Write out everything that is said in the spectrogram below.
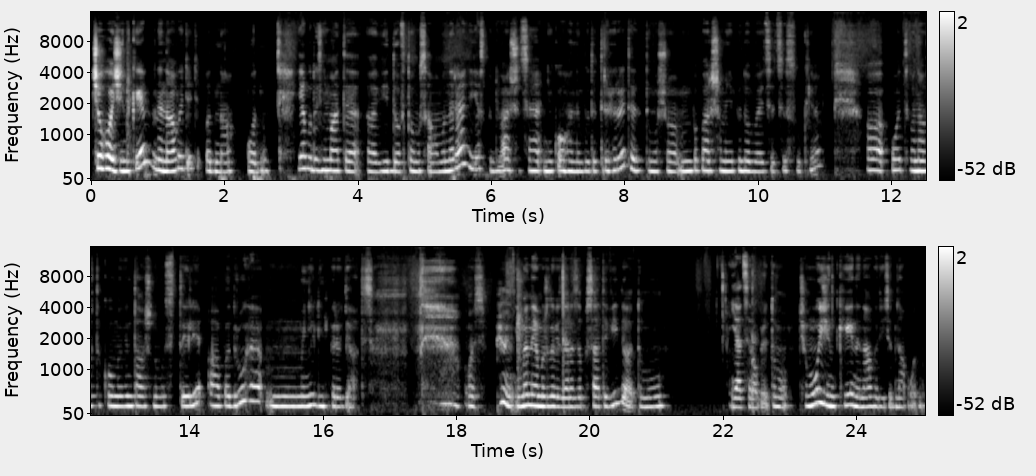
Чого жінки ненавидять одна одну? Я буду знімати е, відео в тому самому наряді. Я сподіваюся, що це нікого не буде тригерити, тому що, по-перше, мені подобається ця сукня. Е, От вона в такому вінтажному стилі. А по-друге, мені лінь перевдягатися. Ось. І в мене є можливість зараз записати відео, тому я це роблю. Тому чому жінки ненавидять одна одну?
